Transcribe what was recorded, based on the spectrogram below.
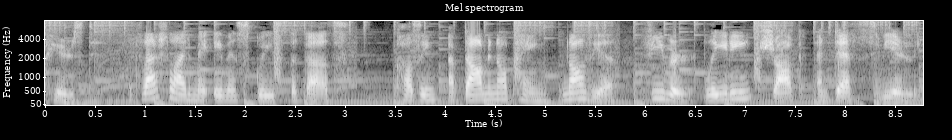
pierced. The flashlight may even squeeze the guts, causing abdominal pain, nausea, fever, bleeding, shock, and death severely.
